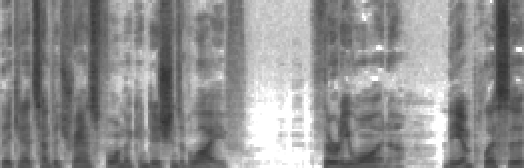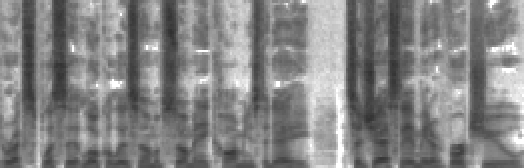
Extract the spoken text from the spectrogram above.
they can attempt to transform the conditions of life. 31. The implicit or explicit localism of so many communists today suggests they have made a virtue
